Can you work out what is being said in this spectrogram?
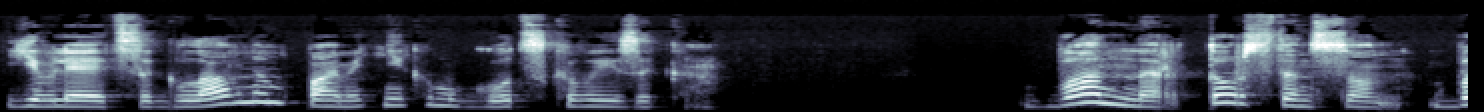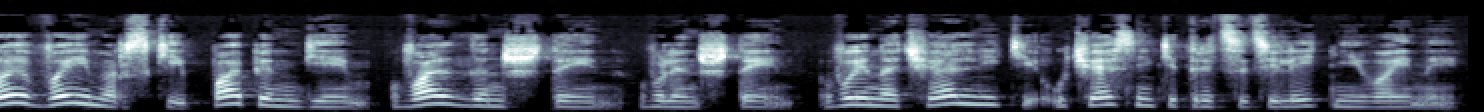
является главным памятником готского языка. Баннер, Торстенсон, Б. Веймерский, Паппенгейм, Вальденштейн, Валенштейн – военачальники, участники Тридцатилетней войны.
